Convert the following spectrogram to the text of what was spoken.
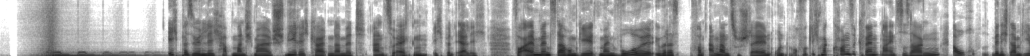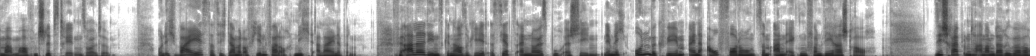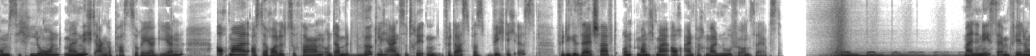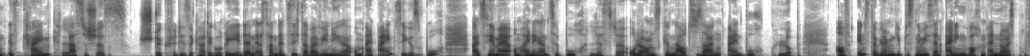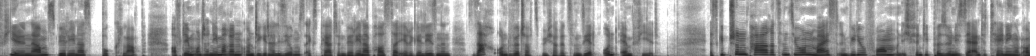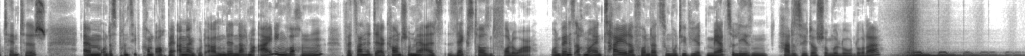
Ich persönlich habe manchmal Schwierigkeiten damit anzuecken. Ich bin ehrlich. Vor allem, wenn es darum geht, mein Wohl über das von anderen zu stellen und auch wirklich mal konsequent Nein zu sagen, auch wenn ich damit jemandem auf den Schlips treten sollte. Und ich weiß, dass ich damit auf jeden Fall auch nicht alleine bin. Für alle, denen es genauso geht, ist jetzt ein neues Buch erschienen, nämlich Unbequem, eine Aufforderung zum Anecken von Vera Strauch. Sie schreibt unter anderem darüber, warum es sich lohnt, mal nicht angepasst zu reagieren, auch mal aus der Rolle zu fahren und damit wirklich einzutreten für das, was wichtig ist, für die Gesellschaft und manchmal auch einfach mal nur für uns selbst. Meine nächste Empfehlung ist kein klassisches Stück für diese Kategorie, denn es handelt sich dabei weniger um ein einziges Buch, als vielmehr um eine ganze Buchliste oder um es genau zu sagen, ein Buchclub. Auf Instagram gibt es nämlich seit einigen Wochen ein neues Profil namens Verenas Book Club, auf dem Unternehmerin und Digitalisierungsexpertin Verena Pauster ihre gelesenen Sach- und Wirtschaftsbücher rezensiert und empfiehlt. Es gibt schon ein paar Rezensionen, meist in Videoform, und ich finde die persönlich sehr entertaining und authentisch. Ähm, und das Prinzip kommt auch bei anderen gut an, denn nach nur einigen Wochen verzeichnet der Account schon mehr als 6000 Follower. Und wenn es auch nur ein Teil davon dazu motiviert, mehr zu lesen, hat es sich doch schon gelohnt, oder?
